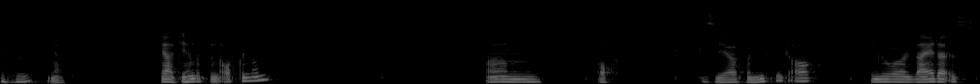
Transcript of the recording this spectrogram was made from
Mhm. ja, die haben das dann aufgenommen. Ähm, auch sehr vernünftig auch. Nur leider ist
